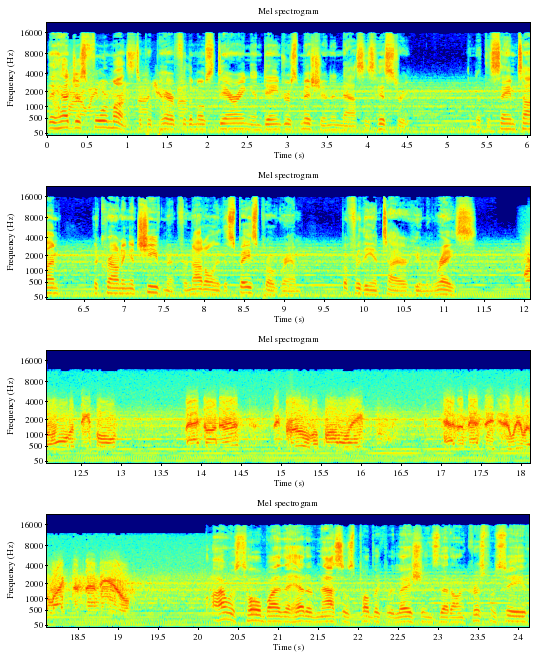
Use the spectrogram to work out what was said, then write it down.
They had just four months to prepare for the most daring and dangerous mission in NASA's history, and at the same time, the crowning achievement for not only the space program, but for the entire human race. For all the people back on Earth, the crew of Apollo 8 has a message that we would like to send to you. I was told by the head of NASA's public relations that on Christmas Eve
